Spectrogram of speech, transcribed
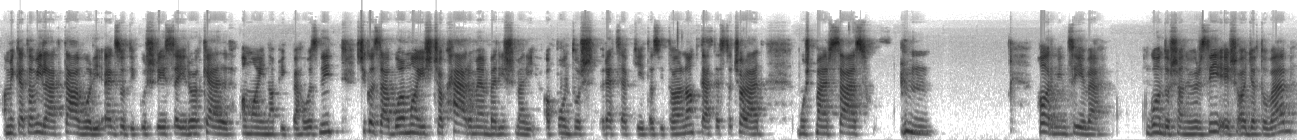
amiket a világ távoli, egzotikus részeiről kell a mai napig behozni, és igazából ma is csak három ember ismeri a pontos receptjét az italnak, tehát ezt a család most már 130 éve gondosan őrzi és adja tovább,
